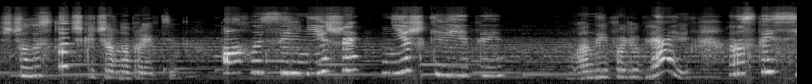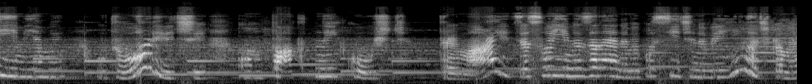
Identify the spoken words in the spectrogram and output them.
що листочки чорнобривців пахнуть сильніше, ніж квіти. Вони полюбляють рости сім'ями, утворюючи компактний кущ. Тримаються своїми зеленими посіченими гілочками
